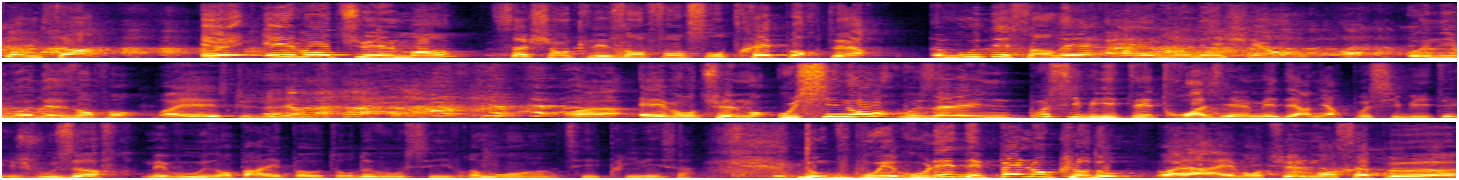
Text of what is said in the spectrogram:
Comme ça. Et éventuellement, sachant que les enfants sont très porteurs, vous descendez et vous léchez au niveau des enfants. Vous voyez ce que je veux dire? Voilà, éventuellement. Ou sinon, vous avez une possibilité, troisième et dernière possibilité, je vous offre, mais vous en parlez pas autour de vous, c'est vraiment, hein, c'est privé ça. Donc vous pouvez rouler des pelles au clodo. Voilà, éventuellement ça peut, euh,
